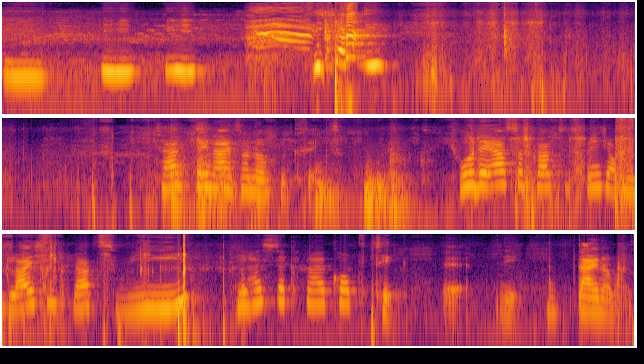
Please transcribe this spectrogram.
Ich hab die. Ich hab den einfach noch gekriegt. Ich wurde erster Platz, jetzt bin ich auf dem gleichen Platz wie. Wie heißt der Knallkopf? Tick. Äh, nee, Dynamite.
